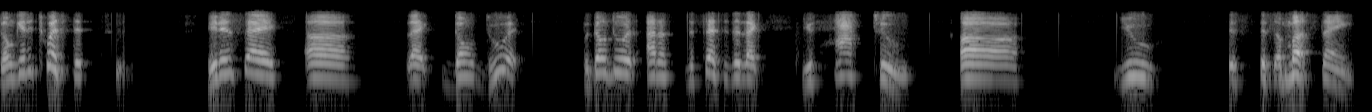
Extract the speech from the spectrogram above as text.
don't get it twisted. He didn't say, uh, like, don't do it, but don't do it out of necessity. Like, you have to. Uh, you, it's, it's a must thing.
